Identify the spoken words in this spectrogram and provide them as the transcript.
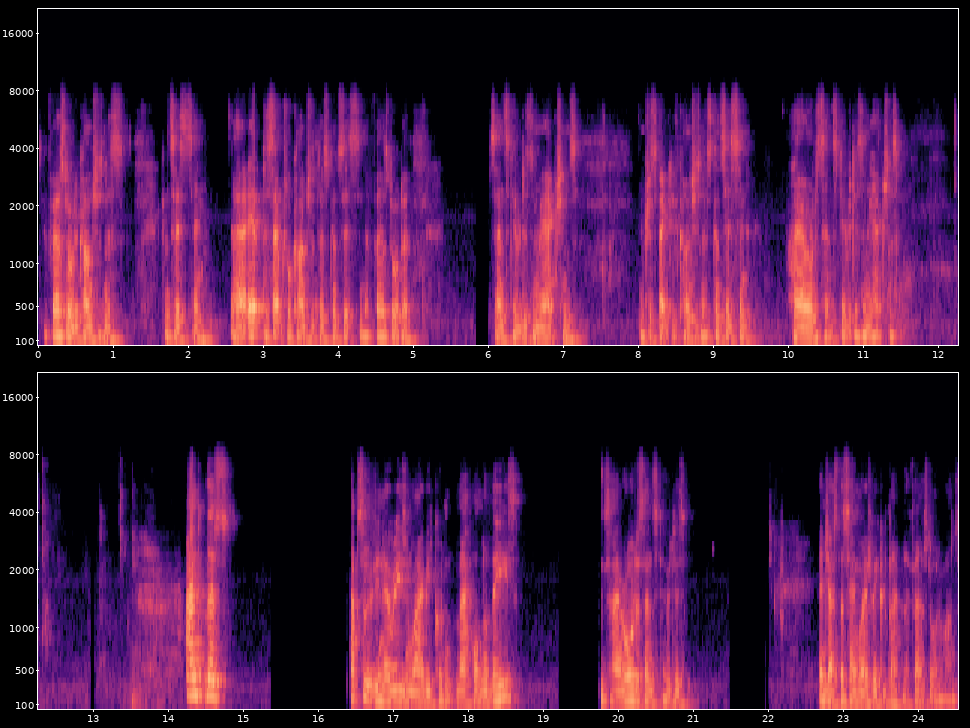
So first order consciousness consists in, uh, perceptual consciousness consists in a first order sensitivities and reactions. Introspective consciousness consists in higher order sensitivities and reactions. And there's absolutely no reason why we couldn't map all of these, these higher order sensitivities, in just the same way as we could map the first order ones.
